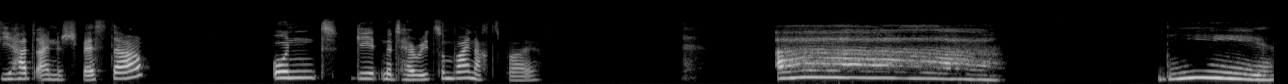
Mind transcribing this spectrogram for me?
die hat eine Schwester und geht mit Harry zum Weihnachtsball. Ah, Die.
